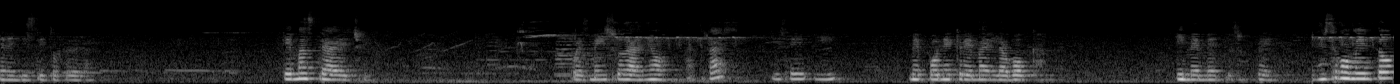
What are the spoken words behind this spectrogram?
en el Distrito Federal. ¿Qué más te ha hecho? Pues me hizo daño atrás, dice, y me pone crema en la boca y me mete su pelo. En ese momento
